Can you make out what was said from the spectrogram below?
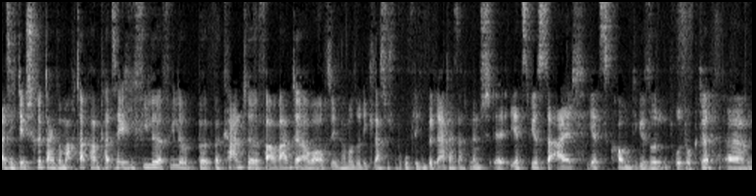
als ich den Schritt dann gemacht habe, haben tatsächlich viele, viele be bekannte Verwandte, aber auch ich sag mal so die klassischen beruflichen Begleiter gesagt, Mensch, äh, jetzt wirst du alt, jetzt kommen die gesunden Produkte. Ähm,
